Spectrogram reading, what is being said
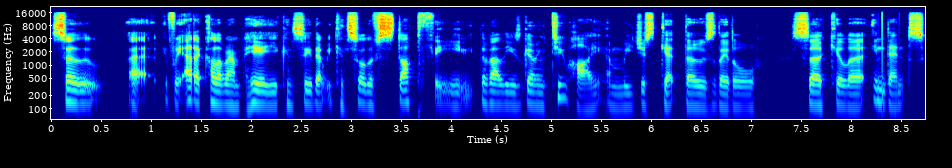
So uh, if we add a color ramp here, you can see that we can sort of stop the, the values going too high and we just get those little circular indents.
